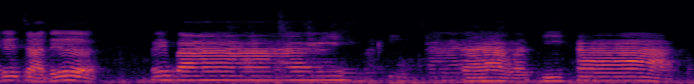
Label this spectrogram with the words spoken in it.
เด้อจ้าเด้อบ๊ายบายสวัสดีจ้าจ้าสวัสดีค่ะ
